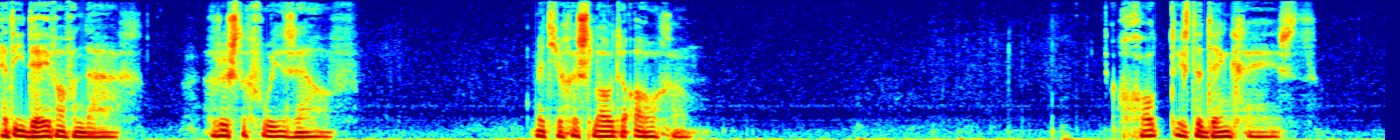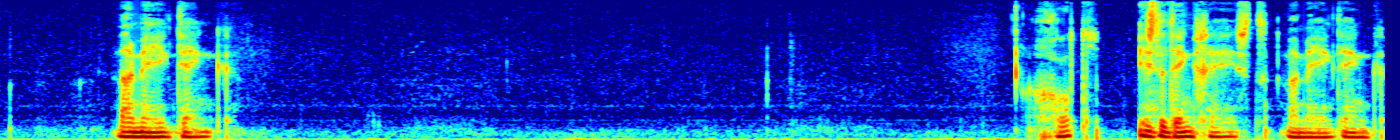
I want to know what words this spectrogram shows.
het idee van vandaag. Rustig voor jezelf. Met je gesloten ogen. God is de denkgeest waarmee ik denk. God is de denkgeest waarmee ik denk.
